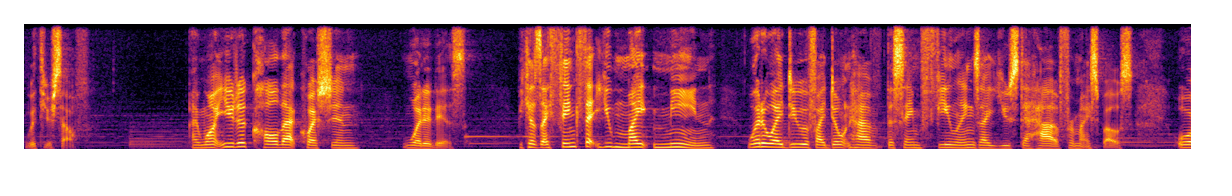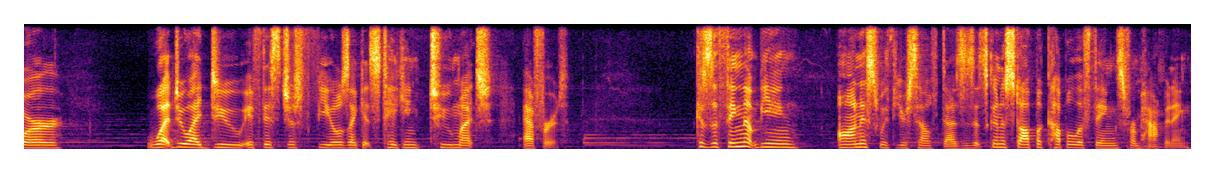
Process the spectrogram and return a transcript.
with yourself. I want you to call that question what it is. Because I think that you might mean, what do I do if I don't have the same feelings I used to have for my spouse? Or what do I do if this just feels like it's taking too much effort? Because the thing that being honest with yourself does is it's going to stop a couple of things from happening.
